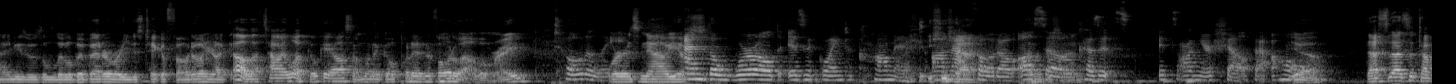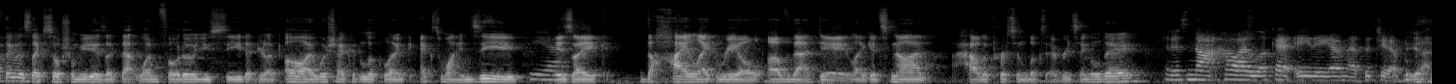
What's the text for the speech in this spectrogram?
90s it was a little bit better where you just take a photo and you're like oh that's how i look okay awesome i'm gonna go put it in a photo album right Totally. whereas now you have and the world isn't going to comment on Yeah, that photo also because it's it's on your shelf at home. Yeah. That's that's the tough thing with like social media is like that one photo you see that you're like, oh, I wish I could look like X, Y, and Z Yeah. is like the highlight reel of that day. Like it's not how the person looks every single day. It is not how I look at 8 a.m. at the gym. Yeah.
